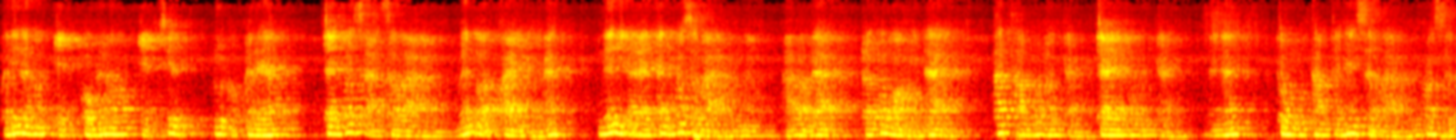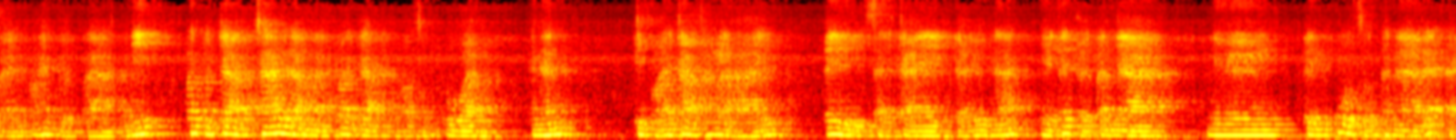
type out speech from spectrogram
วันนี้เรามาเก็บกลมแล้วเราเก็บเชือกหลุดออกไปแล้ว ใจก็สะอาดสว่างเหมือนหลอดไฟเห็นไหมเนื้อมีอะไรกั้นก็สว่างลงมาหาเราได้เราก็มองเห็นได้ ถ้าทำก็เหมือนกันใจก็เหมือนกันดังนั้นจงทำใจให้สว่างแล้วก็สบายแล้วก็ให้เบิกบานวันนี้พระคุณเจ้าใช้เวลามาก็ยาวพอสมควรดังนั้นที่ขอให้เจ้าทั้งหลาย ได้ใส่ใจอย่าลืมนะเหตุให้เกิดปัญญาหนึ่งเป็นผู้สนทนาและไต่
